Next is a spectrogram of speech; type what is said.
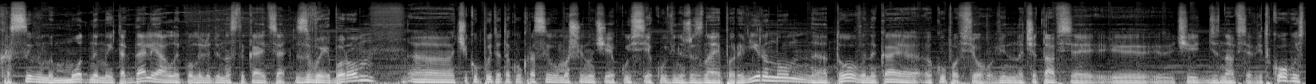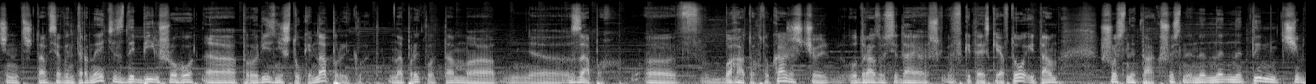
красивими, модними і так далі. Але коли людина стикається з вибором, е, чи купити таку красиву машину, чи якусь, яку він вже знає перевірену, е, то виникає купа всього. Він начитався е, чи дізнався від когось, чи начитався в інтернеті здебільшого про різні штуки. Наприклад, наприклад, там запах. Е, Багато хто каже, що одразу сідаєш в китайське авто, і там щось не так, щось не, не, не, не тим, чим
